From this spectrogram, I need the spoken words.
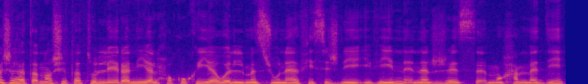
وجهت الناشطة الإيرانية الحقوقية والمسجونة في سجن إيفين نرجس محمدي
